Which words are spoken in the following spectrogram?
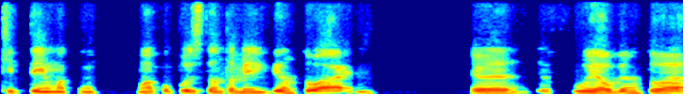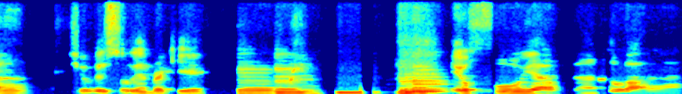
que tem uma, uma composição também em Gantoar, né? Eu, eu fui ao Gantoar, deixa eu ver se eu lembro aqui. Eu fui ao Gantoar,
